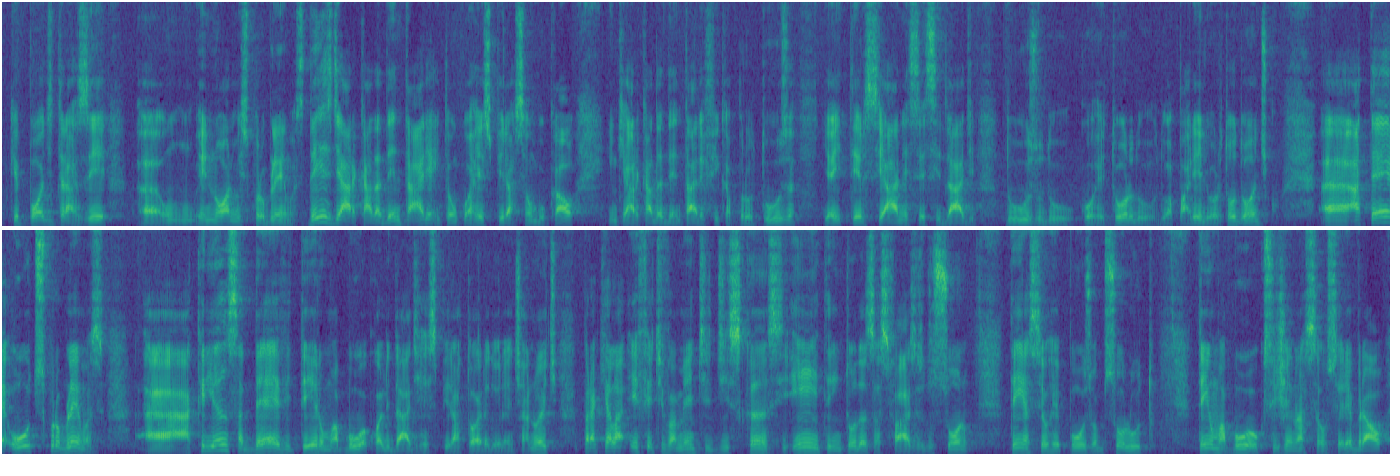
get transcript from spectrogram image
porque pode trazer uh, um, enormes problemas. Desde a arcada dentária, então com a respiração bucal, em que a arcada dentária fica protusa, e aí ter-se a necessidade do uso do corretor, do, do aparelho ortodôntico, uh, até outros problemas a criança deve ter uma boa qualidade respiratória durante a noite para que ela efetivamente descanse, entre em todas as fases do sono, tenha seu repouso absoluto, tenha uma boa oxigenação cerebral,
